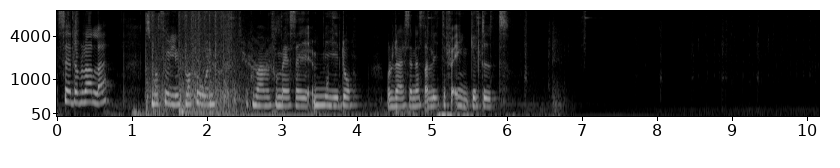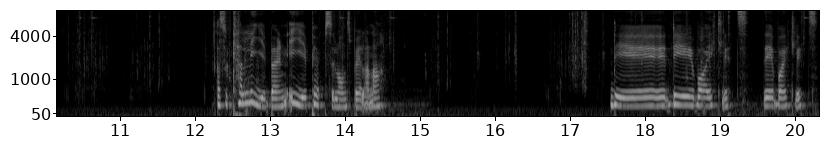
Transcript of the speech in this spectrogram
sedd av alla som har full information och kommer även få med sig Mido. Och det där ser nästan lite för enkelt ut. Alltså kalibern i Pepsilon-spelarna. Det, det är bara äckligt. Det är bara äckligt.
